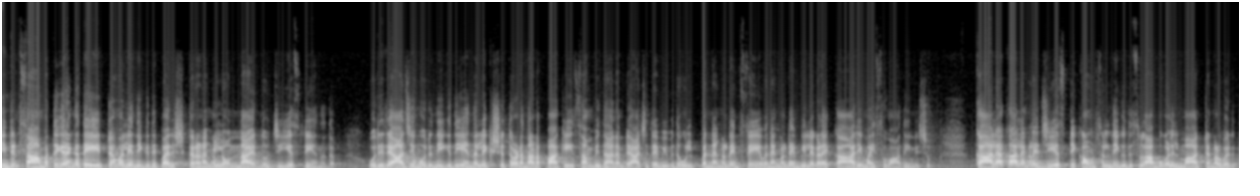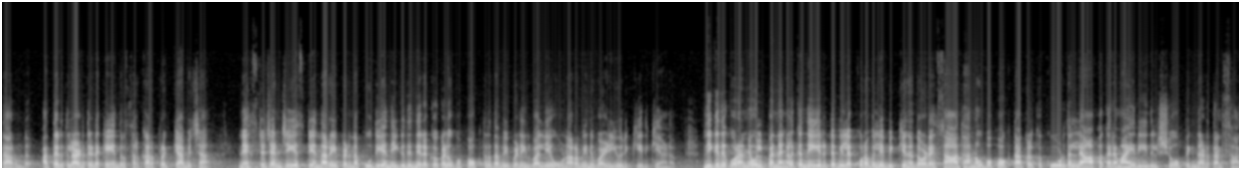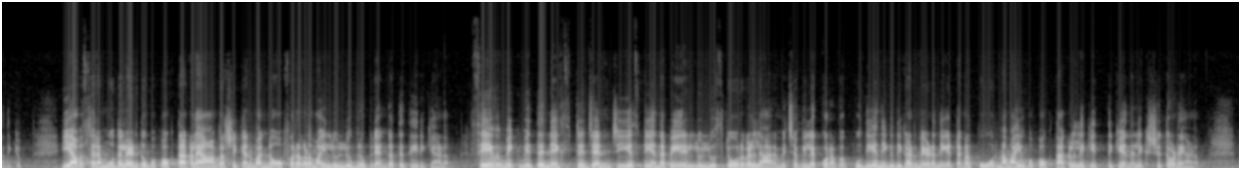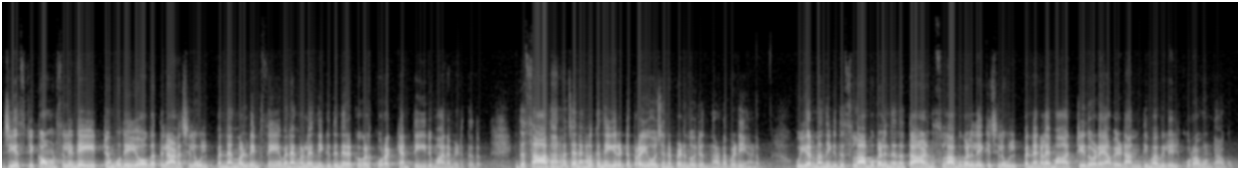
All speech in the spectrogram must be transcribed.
Indian സാമ്പത്തിക രംഗത്തെ ഏറ്റവും വലിയ നികുതി പരിഷ്കരണങ്ങളിൽ ഒന്നായിരുന്നു ജി എസ് ടി എന്നത്. ഒരു രാജ്യം ഒരു നികുതി എന്ന ലക്ഷ്യത്തോടെ നടപ്പാക്കിയ ഈ സംവിധാനം രാജ്യത്തെ വിവിധ ഉൽപ്പന്നങ്ങളുടെയും സേവനങ്ങളുടെയും വിലകളെ കാര്യമായി സ്വാധീനിച്ചു. കാലാകാലങ്ങളിൽ ജി എസ് ടി കൗൺസിൽ നികുതി സ്ലാബുകളിൽ മാറ്റങ്ങൾ വരുത്താറുണ്ട്. അത്തരത്തിൽ അടുത്തിടെ കേന്ദ്ര സർക്കാർ പ്രഖ്യാപിച്ച next gen G S T എന്നറിയപ്പെടുന്ന പുതിയ നികുതി നിരക്കുകൾ ഉപഭോക്തൃ വിപണിയിൽ വലിയ ഉണർവിന് വഴിയൊരുക്കിയിരിക്കുകയാണ്. നികുതി കുറഞ്ഞ ഉൽപ്പന്നങ്ങൾക്ക് നേരിട്ട് വിലക്കുറവ് ലഭിക്കുന്നതോടെ സാധാരണ ഉപഭോക്താക്കൾക്ക് കൂടുതൽ ലാഭകരമായ രീതിയിൽ ഷോപ്പിംഗ് നടത്താൻ സാധിക്കും. ഈ അവസരം മുതലെടുത്ത് ഉപഭോക്താക്കളെ ആകർഷിക്കാൻ വൻ ഓഫറുകളുമായി ലുല്ലു ഗ്രൂപ്പ് രംഗത്തെത്തിയിരിക്കുകയാണ്. Save big with next gen G S T എന്ന പേരിൽ ലുല്ലു സ്റ്റോറുകളിൽ ആരംഭിച്ച വിലക്കുറവ് പുതിയ നികുതി ഘടനയുടെ നേട്ടങ്ങൾ പൂർണമായി ഉപഭോക്താക്കളിലേക്ക് എത്തിക്കുക എന്ന ലക്ഷ്യത്തോടെയാണ്. ജി എസ് ടി കൗൺസിലിന്റെ ഏറ്റവും പുതിയ യോഗത്തിലാണ് ചില ഉൽപ്പന്നങ്ങളുടെയും സേവനങ്ങളുടെയും നികുതി നിരക്കുകൾ കുറയ്ക്കാൻ തീരുമാനമെടുത്തത്. ഇത് സാധാരണ ജനങ്ങൾക്ക് നേരിട്ട് പ്രയോജനപ്പെടുന്ന ഒരു നടപടിയാണ്. ഉയർന്ന നികുതി സ്ലാബുകളിൽ നിന്ന് താഴ്ന്ന സ്ലാബുകളിലേക്ക് ചില ഉൽപ്പന്നങ്ങളെ മാറ്റിയതോടെ അവയുടെ അന്തിമ വിലയിൽ കുറവുണ്ടാകും.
